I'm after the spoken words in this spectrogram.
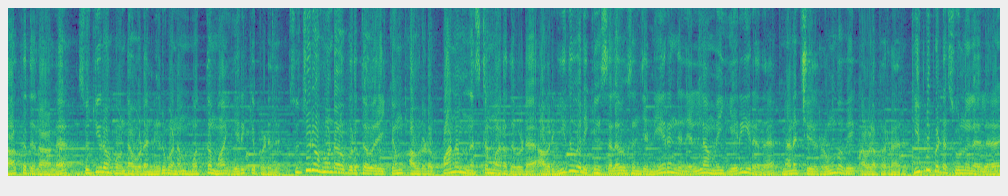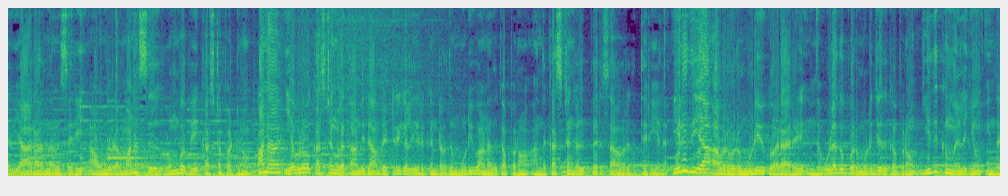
தாக்குதலால சுஜிரோ ஹோண்டாவோட நிறுவனம் மொத்தமா எரிக்கப்படுது. சுஜிரோ ஹோண்டாவை பொறுத்த வரைக்கும் அவரோட பணம் நஷ்டமாறதை விட அவர் இதுவரைக்கும் செலவு செஞ்ச நேரங்கள் எல்லாமே எரியறத நினைச்சு ரொம்பவே கவலைப்படுறாரு. இப்படிப்பட்ட சூழ்நிலையில யாரா இருந்தாலும் சரி அவங்களோட மனசு ரொம்பவே கஷ்டப்பட்டுரும். ஆனா எவ்வளவு கஷ்டங்களை தாண்டி தான் வெற்றிகள் இருக்குன்றது முடிவானதுக்கு அப்புறம் அந்த கஷ்டங்கள் பெருசா அவருக்கு தெரியல. இறுதியா அவர் ஒரு முடிவுக்கு வராரு. இந்த உலக போர் முடிஞ்சதுக்கு அப்புறம் இதுக்கு மேலேயும் இந்த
